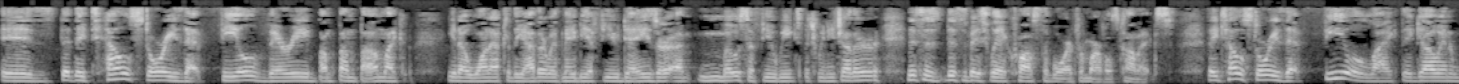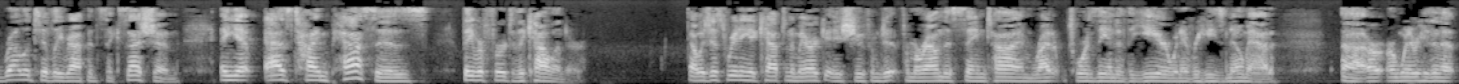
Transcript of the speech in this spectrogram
is that they tell stories that feel very bum bum bum, like you know one after the other, with maybe a few days or um, most a few weeks between each other. This is this is basically across the board for Marvel's comics. They tell stories that feel like they go in relatively rapid succession, and yet as time passes, they refer to the calendar. I was just reading a Captain America issue from from around this same time, right towards the end of the year, whenever he's Nomad, uh, or, or whenever he's in that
